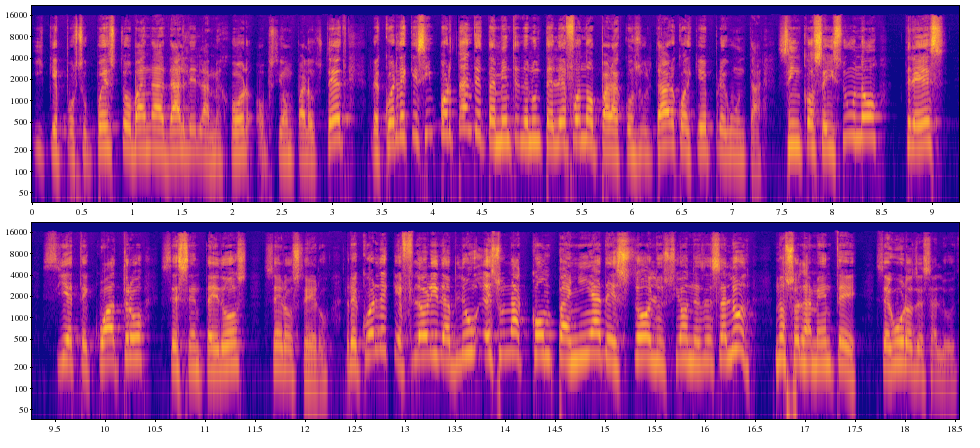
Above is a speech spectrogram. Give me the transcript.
y que por supuesto van a darle la mejor opción para usted. Recuerde que es importante también tener un teléfono para consultar cualquier pregunta. 561 3 746200. Recuerde que Florida Blue es una compañía de soluciones de salud, no solamente seguros de salud.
